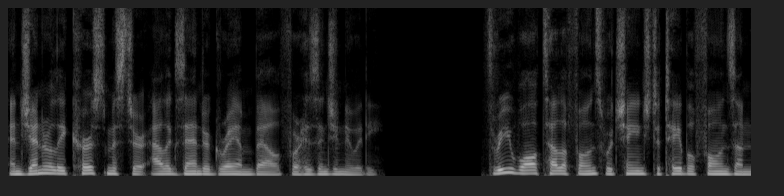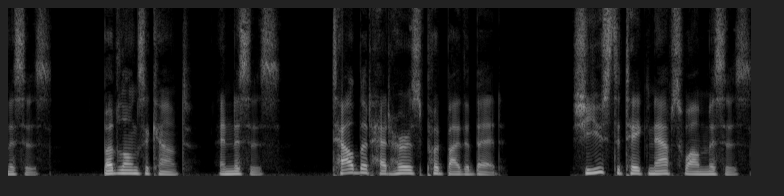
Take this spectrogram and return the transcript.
and generally cursed Mr. Alexander Graham Bell for his ingenuity. Three wall telephones were changed to table phones on Mrs. Budlong's account, and Mrs. Talbot had hers put by the bed. She used to take naps while Mrs.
